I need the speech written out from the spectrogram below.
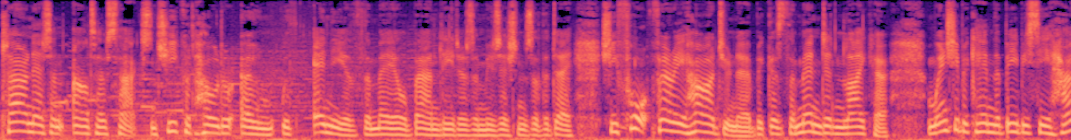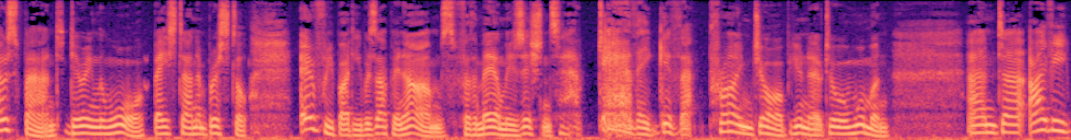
clarinet and alto sax, and she could hold her own with any of the male band leaders and musicians of the day. She fought very hard, you know, because the men didn't like her. And when she became the BBC house band during the war, based down in Bristol, everybody was up in arms for the male musicians. How dare they give that prime job, you know, to a woman? And uh, Ivy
